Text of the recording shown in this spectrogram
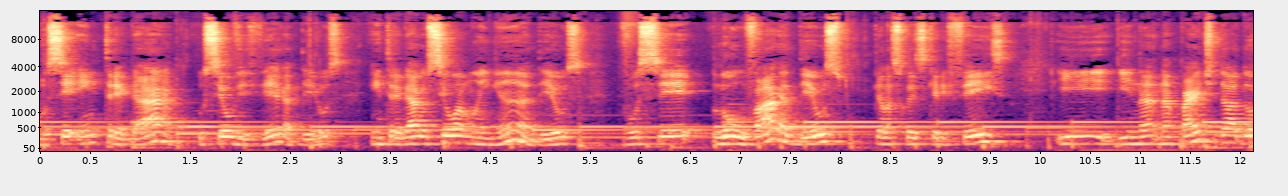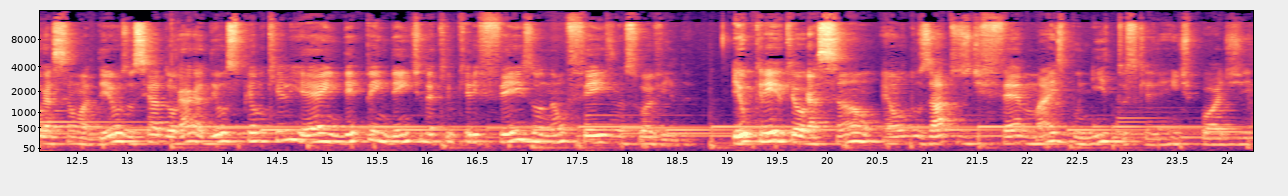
Você entregar o seu viver a Deus, entregar o seu amanhã a Deus, você louvar a Deus pelas coisas que ele fez e, e na, na, parte da adoração a Deus, você adorar a Deus pelo que ele é, independente daquilo que ele fez ou não fez na sua vida. Eu creio que a oração é um dos atos de fé mais bonitos que a gente pode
